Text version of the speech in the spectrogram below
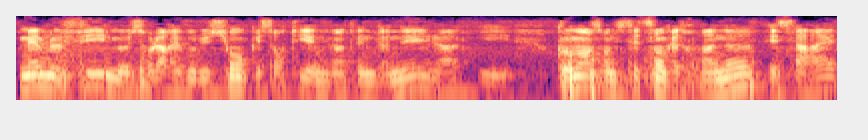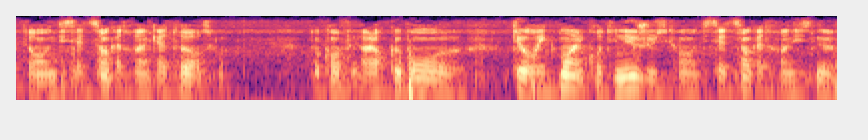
Même le film sur la Révolution qui est sorti il y a une vingtaine d'années, là, qui commence en 1789 et s'arrête en 1794. Quoi alors que bon, euh, théoriquement, elle continue jusqu'en 1799.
